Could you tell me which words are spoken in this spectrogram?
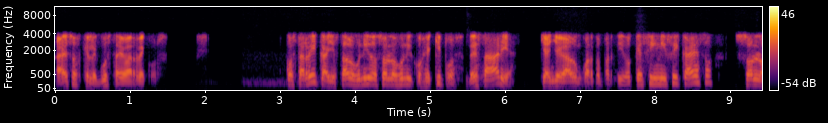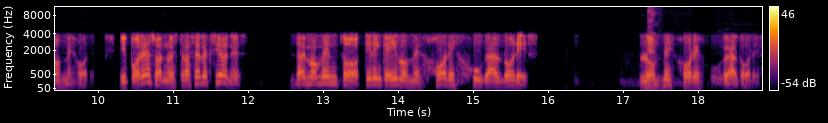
a esos que les gusta llevar récords. Costa Rica y Estados Unidos son los únicos equipos de esta área que han llegado a un cuarto partido. ¿Qué significa eso? Son los mejores. Y por eso a nuestras elecciones, de momento, tienen que ir los mejores jugadores. Los mejores jugadores.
